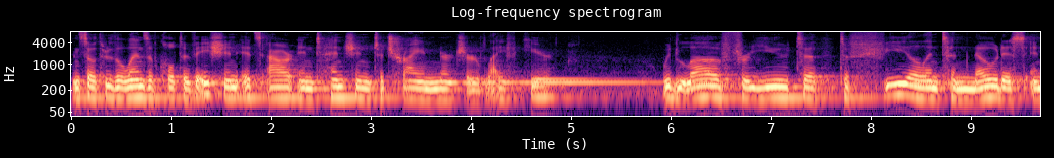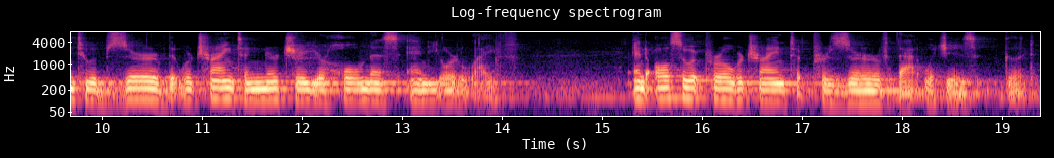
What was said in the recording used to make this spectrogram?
And so, through the lens of cultivation, it's our intention to try and nurture life here. We'd love for you to, to feel and to notice and to observe that we're trying to nurture your wholeness and your life. And also at Pearl, we're trying to preserve that which is good.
